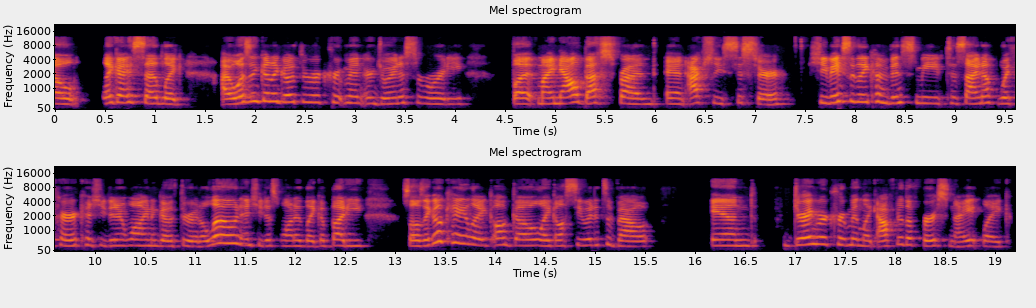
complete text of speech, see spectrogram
So, like I said, like I wasn't going to go through recruitment or join a sorority, but my now best friend and actually sister, she basically convinced me to sign up with her cuz she didn't want to go through it alone and she just wanted like a buddy. So I was like, "Okay, like I'll go, like I'll see what it's about." And during recruitment like after the first night, like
